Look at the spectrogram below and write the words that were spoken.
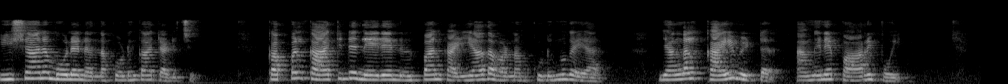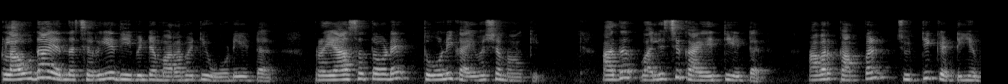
ഈശാനമൂലൻ എന്ന കൊടുങ്കാറ്റടിച്ചു. കപ്പൽ കാറ്റിന്റെ നേരെ നിൽപ്പാൻ കഴിയാതെ വണ്ണം കുടുങ്ങുകയാൽ ഞങ്ങൾ കൈവിട്ട് അങ്ങനെ പാറിപ്പോയി. ക്ലൗദ എന്ന ചെറിയ ദ്വീപിന്റെ മറപറ്റി ഓടിയിട്ട് പ്രയാസത്തോടെ തോണി കൈവശമാക്കി. അത് വലിച്ചു കയറ്റിയിട്ട് അവർ കപ്പൽ ചുറ്റിക്കെട്ടിയും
